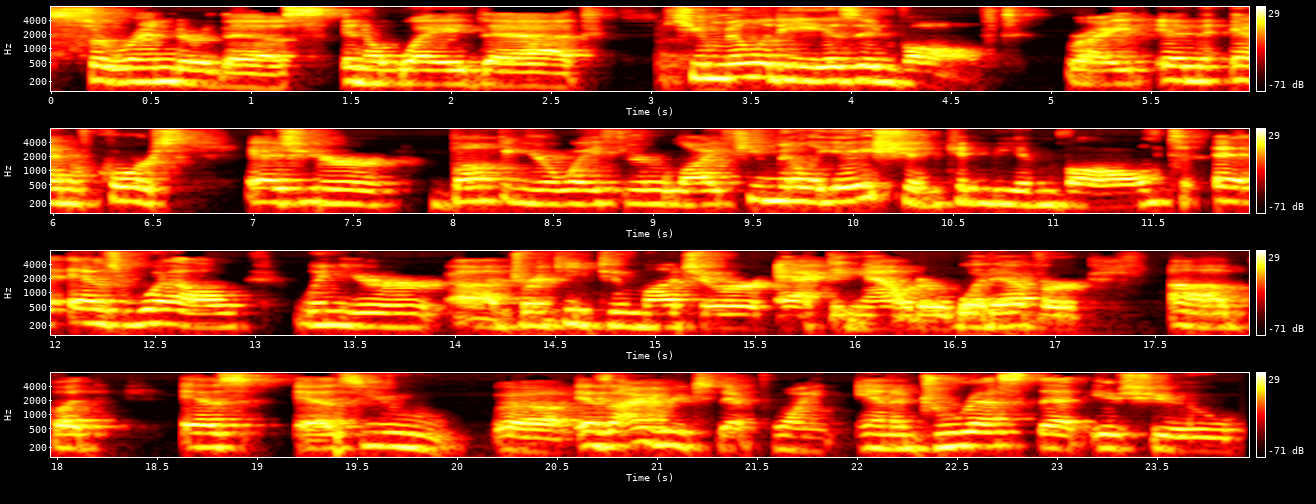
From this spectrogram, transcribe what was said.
surrender this in a way that humility is involved, right? And and of course, as you're bumping your way through life, humiliation can be involved as well when you're uh, drinking too much or acting out or whatever. Uh, but as as you uh, as I reached that point and addressed that issue,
